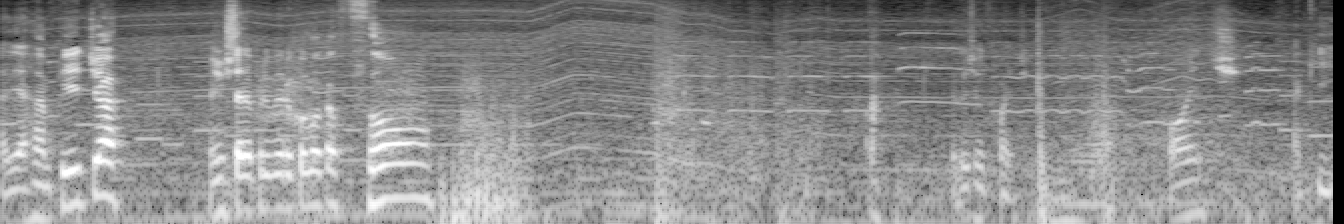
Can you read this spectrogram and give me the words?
Ali é a rampinha. A gente tá na primeira colocação. Ah, cadê o checkpoint? Point. Aqui.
